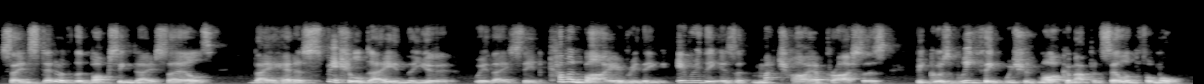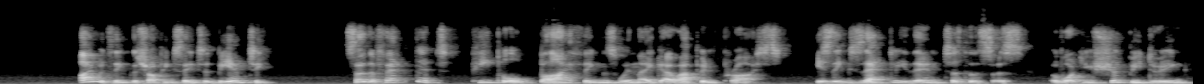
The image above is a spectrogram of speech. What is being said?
So instead of the Boxing Day sales, they had a special day in the year where they said, come and buy everything. Everything is at much higher prices because we think we should mark them up and sell them for more. I would think the shopping centre would be empty. So the fact that people buy things when they go up in price is exactly the antithesis of what you should be doing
